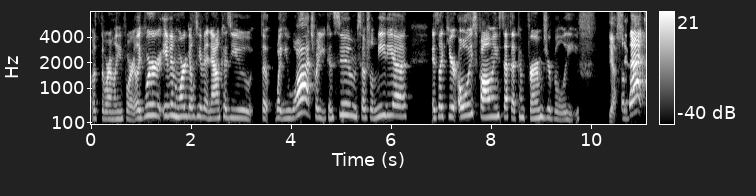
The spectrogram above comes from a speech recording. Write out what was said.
what's the word I'm looking for? Like we're even more guilty of it now because you the what you watch, what you consume, social media. It's like you're always following stuff that confirms your belief. Yes. So that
